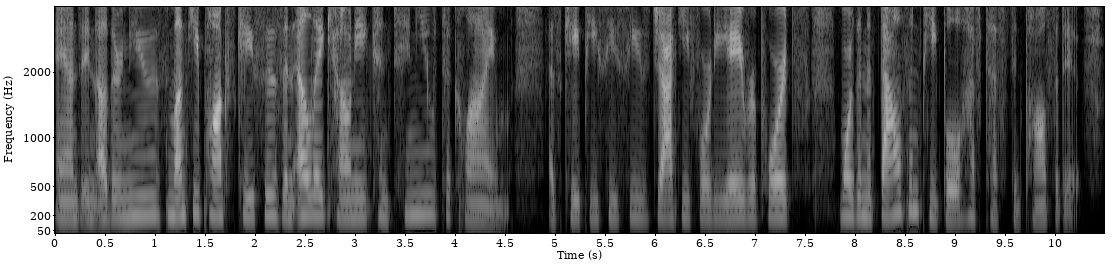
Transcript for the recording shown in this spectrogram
And in other news, monkeypox cases in LA County continue to climb. As KPCC's Jackie Fortier reports, more than a thousand people have tested positive.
